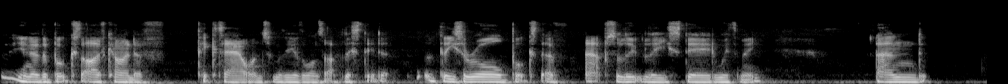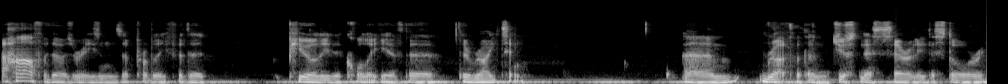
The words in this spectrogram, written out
you know, the books that I've kind of picked out, and some of the other ones that I've listed, these are all books that have absolutely stayed with me, and half of those reasons are probably for the purely the quality of the the writing, um, rather than just necessarily the story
